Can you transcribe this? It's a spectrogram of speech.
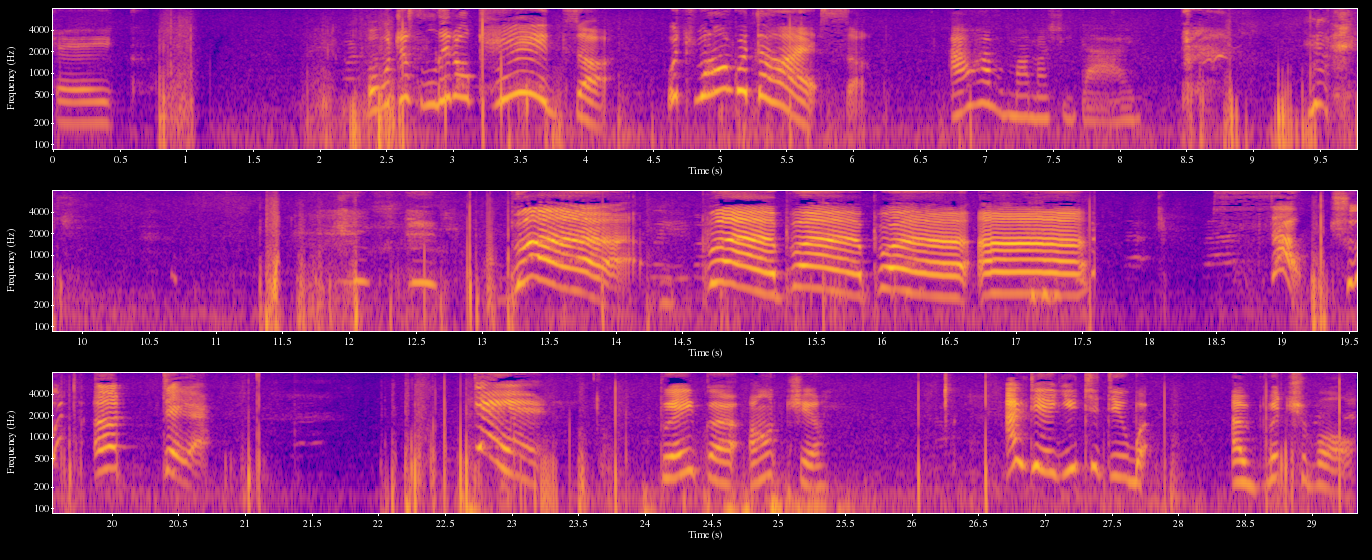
Jake. But we're just little kids. What's wrong with us? I don't have a mama. She died. Buh! Buh, buh, buh, uh. So, truth or dare? Dare. Brave girl, aren't you? I dare you to do a ritual.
